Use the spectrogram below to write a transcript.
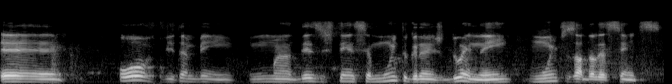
É, houve também uma desistência muito grande do Enem, muitos adolescentes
